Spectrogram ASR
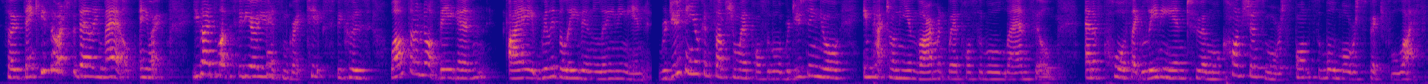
So thank you so much for Daily Mail. Anyway, you guys love this video. You had some great tips because whilst I'm not vegan, I really believe in leaning in, reducing your consumption where possible, reducing your impact on the environment where possible, landfill, and of course like leaning into a more conscious, more responsible, more respectful life.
